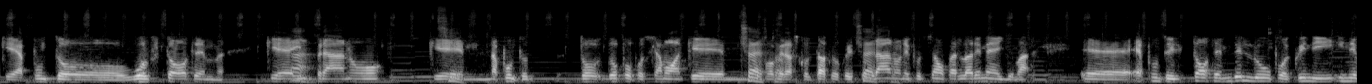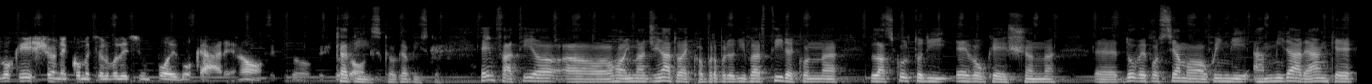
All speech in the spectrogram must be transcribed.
che è appunto Wolf Totem, che è Ah. il brano che Sì. mm, appunto do- dopo possiamo anche, mm, Certo. dopo aver ascoltato questo Certo. brano, ne possiamo parlare meglio, ma eh, è appunto il totem del lupo e quindi in evocation è come se lo volessi un po' evocare, no? Questo, questo totem. Capisco, capisco. E infatti io eh, ho immaginato ecco, proprio di partire con l'ascolto di Evocation, eh, dove possiamo quindi ammirare anche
